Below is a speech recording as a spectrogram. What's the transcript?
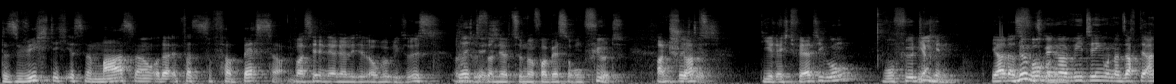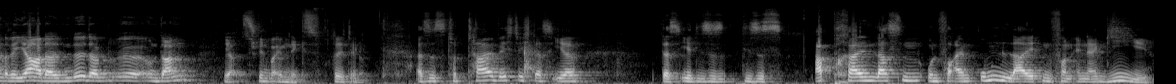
das wichtig ist, eine Maßnahme oder etwas zu verbessern. Was ja in der Realität auch wirklich so ist. Also Richtig. Das dann ja zu einer Verbesserung führt. Anstatt Richtig. Die Rechtfertigung, wo führt Ja. die hin? Ja, das Vorgänger-Meeting und dann sagt der andere, ja, da, ne, da, äh, und dann, ja, es stehen bei ihm nichts. Richtig. Also es ist total wichtig, dass ihr, dass ihr dieses, dieses Abprallen lassen und vor allem Umleiten von Energie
